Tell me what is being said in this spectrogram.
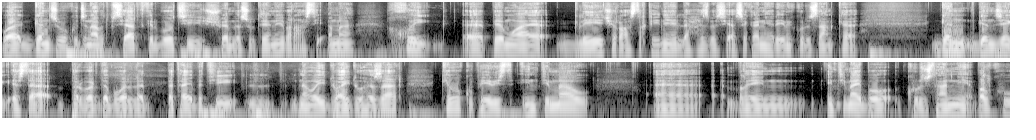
و گەنج وەکو جنابت پرسیارت کرد بۆچی شوێن دەسووتێنێ بەڕاستی ئەمە خۆی پێم وایە گلەیەکی ڕاستەقینەیە لە حزب سیاسەکانی هەرێمی کوردستان کە گەنجێک ئێستا پەروەەردە بووە لە بەتایبەتی نەوەی دوای 2000 کە وەکو پێویست ئینتیما و بڵێن ئینتیمای بۆ کوردستان نییە بەڵکو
